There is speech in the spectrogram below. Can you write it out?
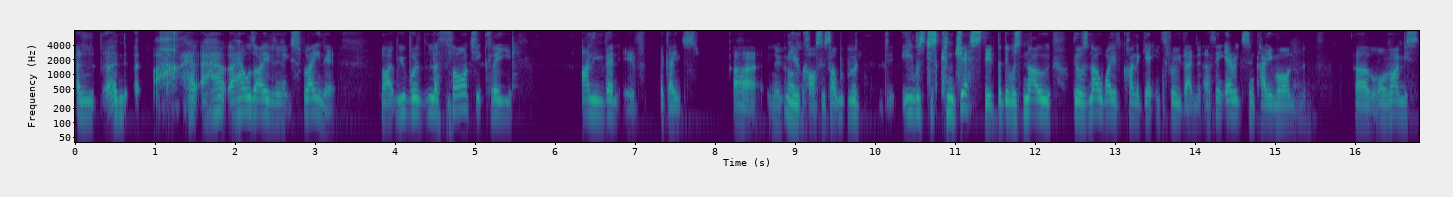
a, a, a how, how would I even explain it? Like we were lethargically uninventive against uh, Newcastle. Newcastle. It's like we were, he was just congested, but there was no there was no way of kind of getting through that. I think Eriksen came on, uh, or am I, mis-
